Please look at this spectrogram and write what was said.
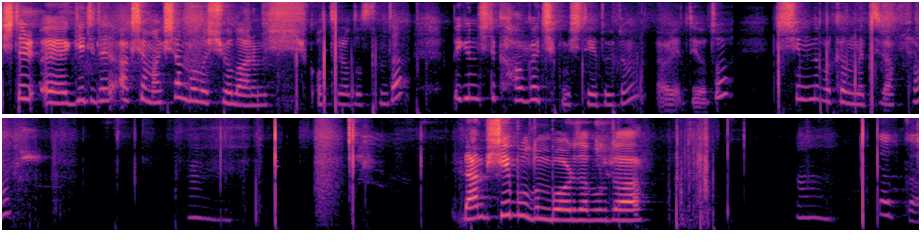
İşte e, geceleri akşam akşam dolaşıyorlarmış otel odasında. Bir gün işte kavga çıkmış diye duydum. Öyle diyordu. Şimdi bakalım etrafa. Ben bir şey buldum bu arada burada. Dakika.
